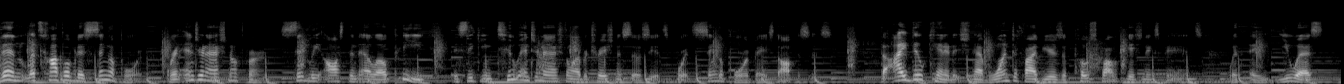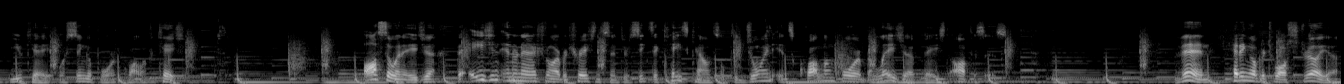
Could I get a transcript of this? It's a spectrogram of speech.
Then let's hop over to Singapore, where an international firm, Sidley Austin LLP, is seeking two international arbitration associates for its Singapore based offices. The ideal candidate should have one to five years of post qualification experience with a US, UK, or Singapore qualification. Also in Asia, the Asian International Arbitration Center seeks a case counsel to join its Kuala Lumpur, Malaysia based offices. Then, heading over to Australia,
